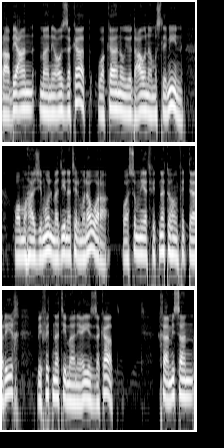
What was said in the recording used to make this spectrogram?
رابعا مانع الزكاة وكانوا يدعون مسلمين ومهاجمو المدينة المنورة وسميت فتنتهم في التاريخ بفتنة مانعي الزكاة. خامسا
